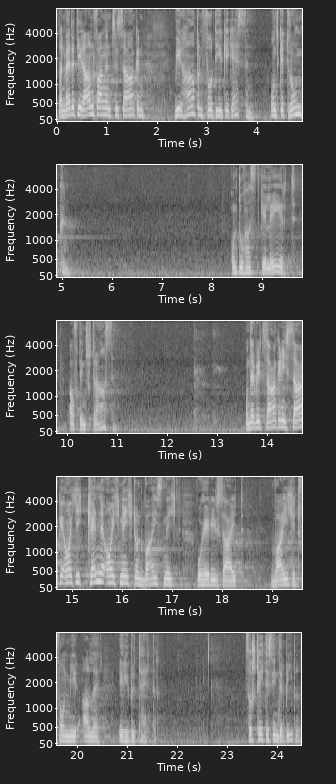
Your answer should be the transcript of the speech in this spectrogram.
Dann werdet ihr anfangen zu sagen, wir haben vor dir gegessen und getrunken und du hast gelehrt auf den Straßen. Und er wird sagen, ich sage euch, ich kenne euch nicht und weiß nicht, woher ihr seid. Weichet von mir alle, ihr Übeltäter. So steht es in der Bibel.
